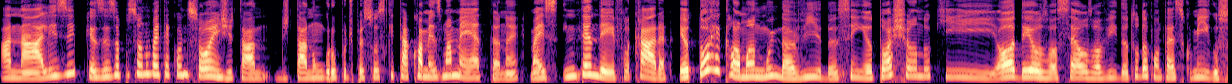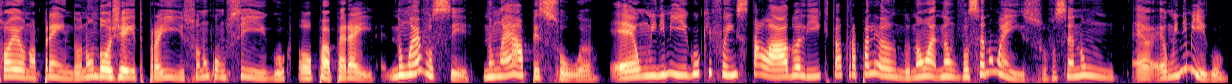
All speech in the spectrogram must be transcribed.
análise, porque às vezes a pessoa não vai ter condições de estar tá, de tá num grupo de pessoas que tá com a mesma meta, né? Mas entender, falar, cara, eu tô reclamando muito da vida, assim, eu tô achando que, ó Deus, ó céus, ó vida, tudo acontece comigo, só eu não aprendo, não dou jeito para isso, não consigo. Opa, peraí. Não é você, não é a pessoa, é um inimigo que foi instalado ali que tá atrapalhando. Não é, não, você não é isso, você não é, é um inimigo.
